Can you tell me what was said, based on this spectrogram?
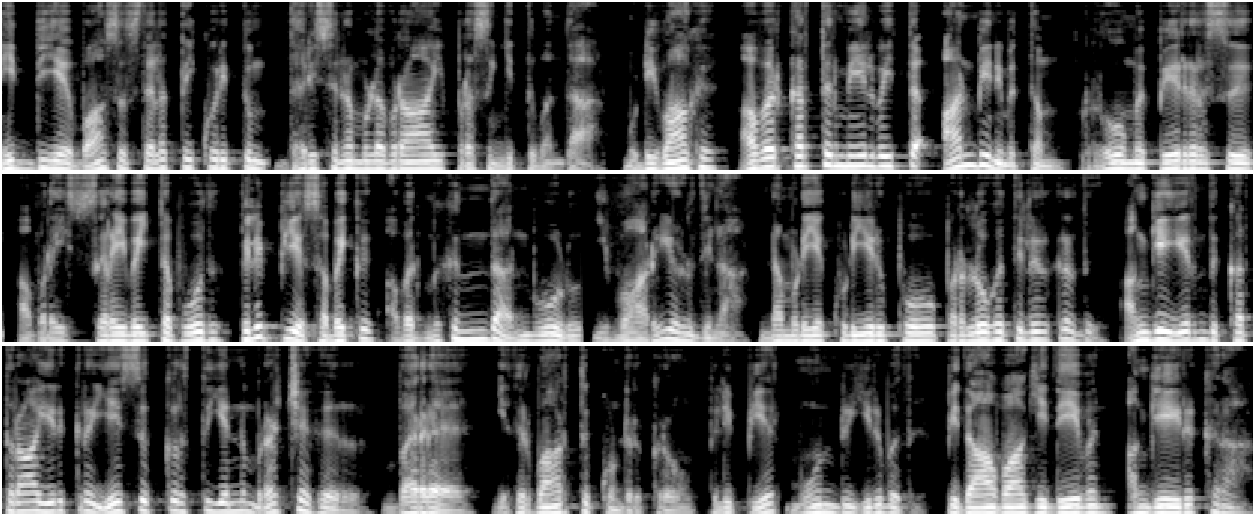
நித்திய வாசஸ்தலத்தை குறித்தும் தரிசனமுள்ளவராய் பிரசங்கித்து வந்தார். முடிவாக அவர் கர்த்தர் மேல் வைத்த அன்பு நிமித்தம் ரோம பேரரசு அவரை சிறை வைத்த போது பிலிப்பிய சபைக்கு அவர் மிகுந்த அன்போடு இவ்வாறு எழுதினார். நம்முடைய குடியிருப்போ பரலோகத்தில் இருக்கிறது. அங்கே இருந்து கர்த்தராயிருக்கிற இயேசு கிறிஸ்து என்னும் இரட்சகர் வர எதிர்பார்த்துக் கொண்டிருக்கிறோம். பிலிப்பியர் மூன்று இருபது. பிதாவாகி தேவன் அங்கே இருக்கிறார்.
